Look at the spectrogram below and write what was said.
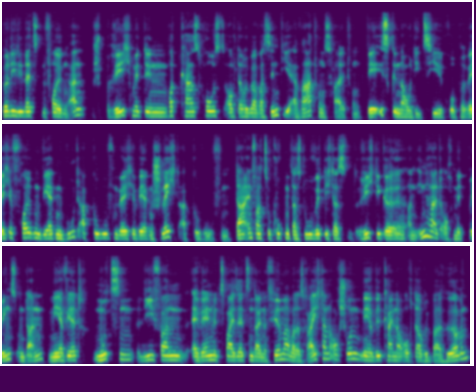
Hör dir die letzten Folgen an, sprich mit den Podcast-Hosts auch darüber, was sind die Erwartungshaltungen? Wer ist genau die Zielgruppe? Welche Folgen werden gut abgerufen? Welche werden schlecht abgerufen. Da einfach zu gucken, dass du wirklich das Richtige an Inhalt auch mitbringst und dann Mehrwert, Nutzen liefern, erwähnen mit zwei Sätzen deine Firma, aber das reicht dann auch schon. Mehr will keiner auch darüber hören.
